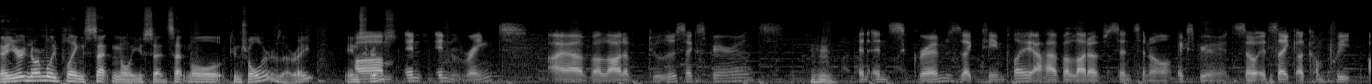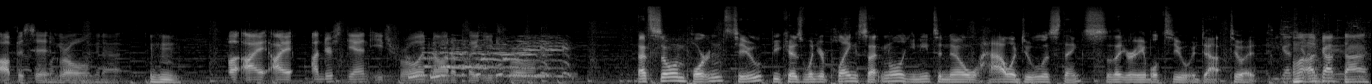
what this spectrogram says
Now, you're normally playing Sentinel, you said. Sentinel controller, is that right? In Um, scrims? in in ranked, I have a lot of duelist experience. Mhm. And in scrims, like team play, I have a lot of sentinel experience. So it's like a complete opposite role. That. Mhm. But I I understand each role and know how to play each role. That's so important too, because when you're playing Sentinel, you need to know how a duelist thinks so that you're able to adapt to it. Well, I gotta got dash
